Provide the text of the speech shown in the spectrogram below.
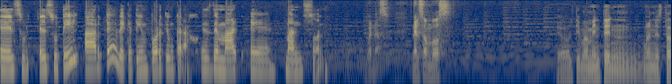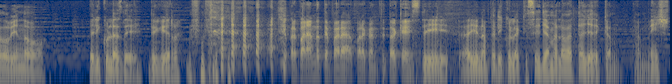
El, su- el sutil arte de que te importe un carajo, es de Mark eh, Manson. Buenas. Nelson, vos. Yo últimamente, en- bueno, he estado viendo películas de, de guerra. Preparándote para, para cuando te toque. Sí, hay una película que se llama La batalla de Cam Kamesh,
